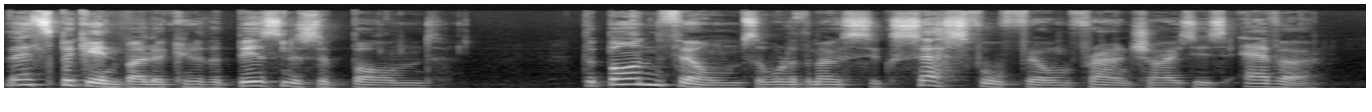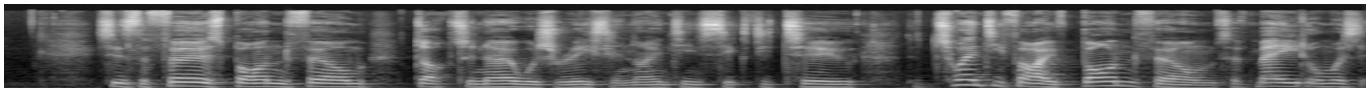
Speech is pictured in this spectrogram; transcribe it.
Let's begin by looking at the business of Bond. The Bond films are one of the most successful film franchises ever. Since the first Bond film, Doctor No, was released in 1962, the 25 Bond films have made almost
